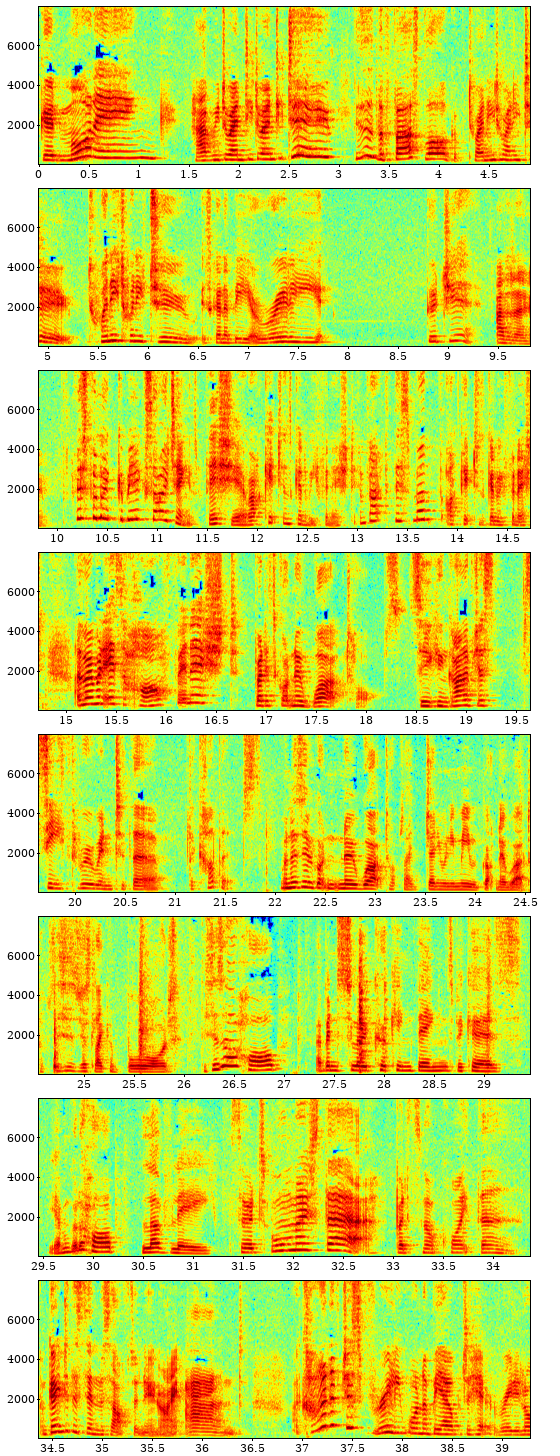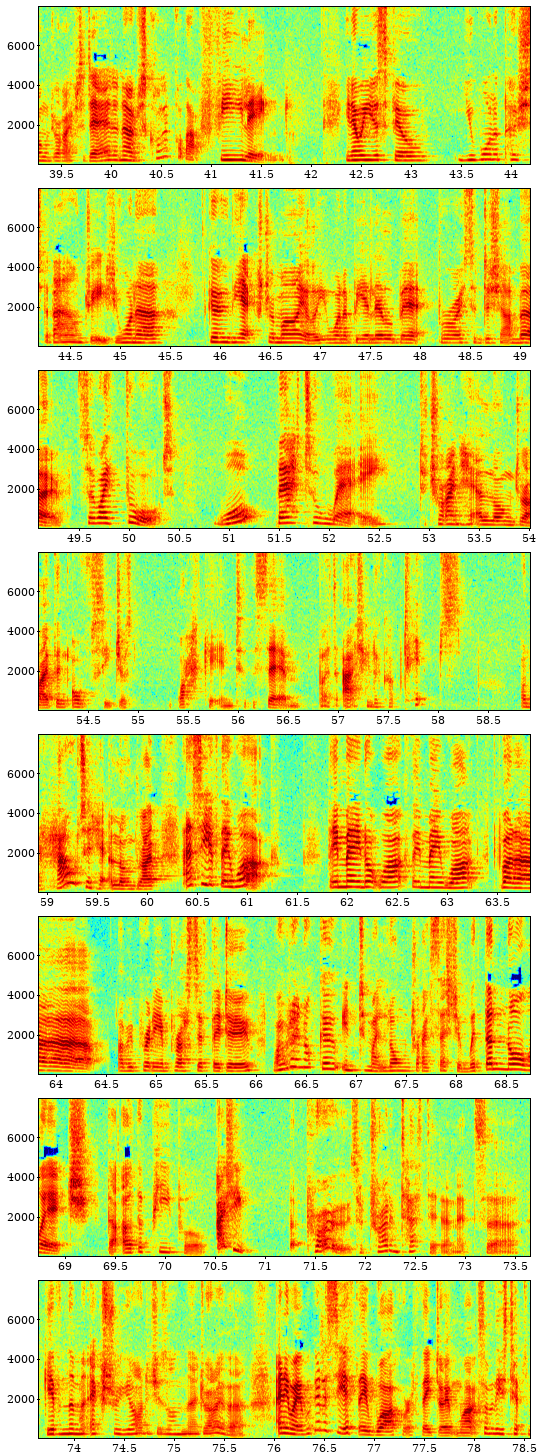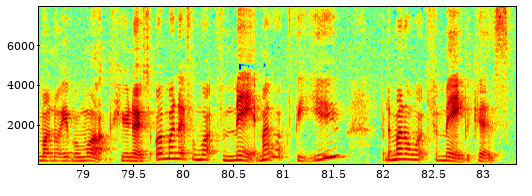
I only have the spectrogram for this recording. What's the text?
Good morning! Happy 2022! This is the first vlog of 2022. 2022 is going to be a really good year. I don't know. I just feel like it could be exciting. This year our kitchen's going to be finished. In fact, this month our kitchen's going to be finished. At the moment it's half finished, but it's got no worktops. So you can kind of just see through into the, the cupboards. When I say we've got no worktops, I genuinely mean we've got no worktops. This is just like a board. This is our hob. I've been slow cooking things because we haven't got a hob. Lovely. So it's almost there, but it's not quite there. I'm going to the sim this afternoon, right? And I kind of just really want to be able to hit a really long drive today. I don't know, I've just kind of got that feeling. You know, when you just feel you want to push the boundaries. You want to go the extra mile. You want to be a little bit Bryson DeChambeau. So I thought, what better way to try and hit a long drive than obviously just whack it into the sim, but to actually look up tips on how to hit a long drive and see if they work. They may not work, they may work, but uh, I'll be pretty impressed if they do. Why would I not go into my long drive session with the knowledge that other people, actually that pros have tried and tested and it's uh, given them extra yardages on their driver. Anyway, we're gonna see if they work or if they don't work. Some of these tips might not even work, who knows? Or it might not even work for me. It might work for you, but it might not work for me because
